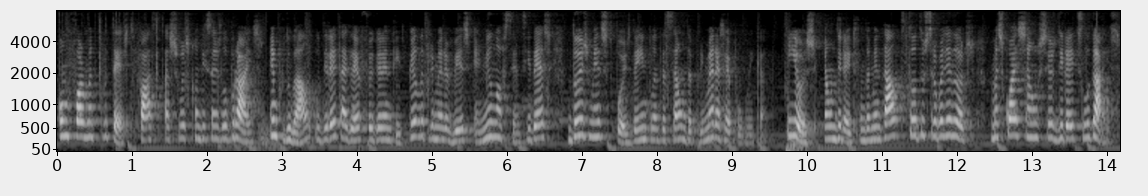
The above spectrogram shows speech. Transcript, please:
como forma de protesto face às suas condições laborais. Em Portugal, o direito à greve foi garantido pela primeira vez em 1910, dois meses depois da implantação da Primeira República. E hoje é um direito fundamental de todos os trabalhadores. Mas quais são os seus direitos legais?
